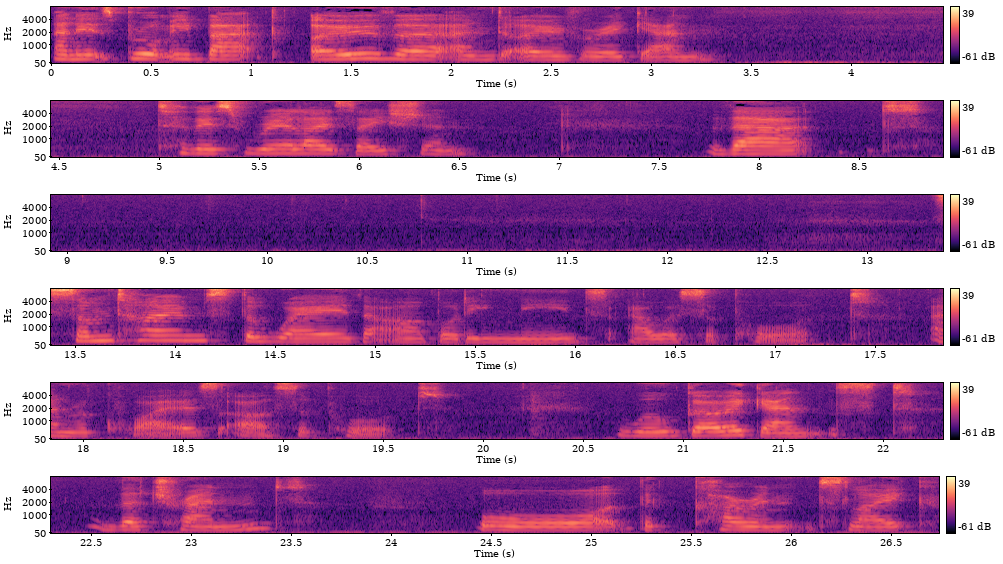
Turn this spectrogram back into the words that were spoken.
And it's brought me back over and over again to this realization that sometimes the way that our body needs our support and requires our support will go against the trend or the current like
